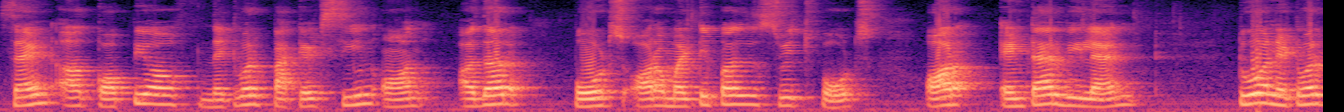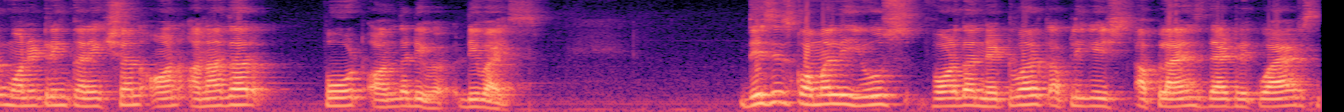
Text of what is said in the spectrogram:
send a copy of network packets seen on other ports or a multiple switch ports or entire VLAN to a network monitoring connection on another port on the dev device. This is commonly used for the network application appliance that requires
